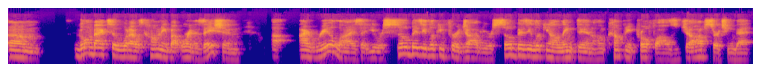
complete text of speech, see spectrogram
um, going back to what I was commenting about organization, uh, I realized that you were so busy looking for a job, you were so busy looking on LinkedIn, on company profiles, job searching that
